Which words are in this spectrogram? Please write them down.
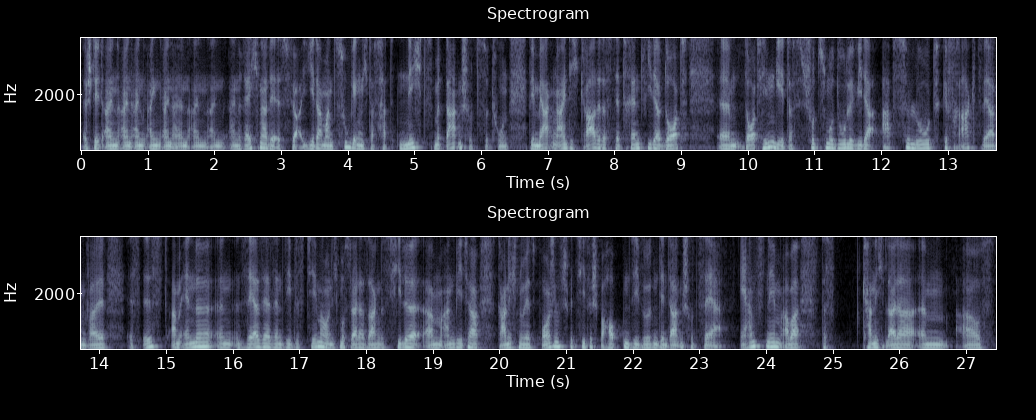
es steht ein, ein, ein, ein, ein, ein, ein, ein, ein Rechner, der ist für jedermann zugänglich. Das hat nichts mit Datenschutz zu tun. Wir merken eigentlich gerade, dass der Trend wieder dort, ähm, dorthin geht, dass Schutzmodule wieder absolut absolut gefragt werden, weil es ist am Ende ein sehr, sehr sensibles Thema und ich muss leider sagen, dass viele ähm, Anbieter gar nicht nur jetzt branchenspezifisch behaupten, sie würden den Datenschutz sehr ernst nehmen, aber das kann ich leider ähm, aus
